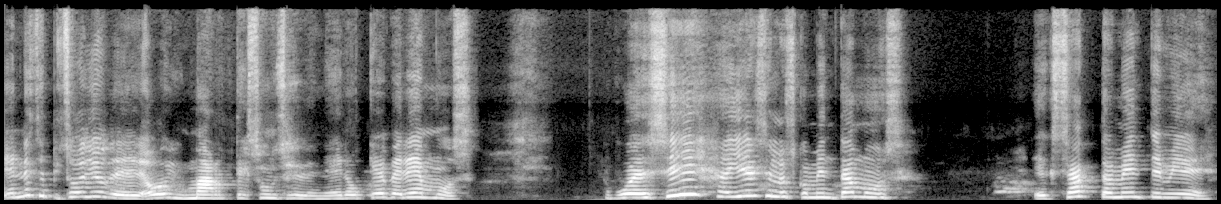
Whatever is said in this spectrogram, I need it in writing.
en este episodio de hoy, martes 11 de enero, ¿qué veremos? Pues sí, ayer se los comentamos. Exactamente, mire.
